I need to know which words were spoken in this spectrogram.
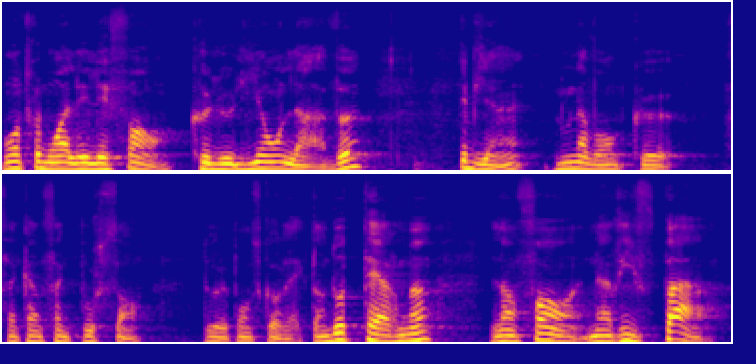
montre-moi l'éléphant que le lion lave, eh bien, nous n'avons que 55% de réponses correctes. En d'autres termes, l'enfant n'arrive pas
